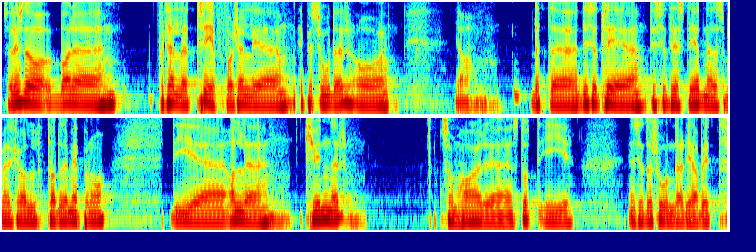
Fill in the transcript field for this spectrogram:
Så jeg har lyst til å bare fortelle tre forskjellige episoder. Og ja, dette, disse, tre, disse, tre, stedene som jeg skal ta dere med på nå, de er alle kvinner som har eh, stått i en situasjon der de har blitt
